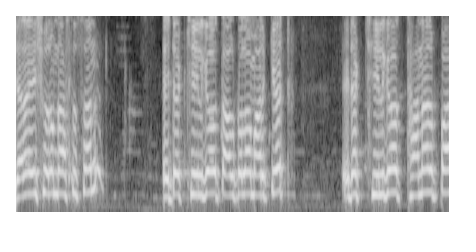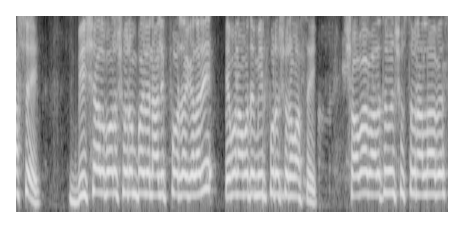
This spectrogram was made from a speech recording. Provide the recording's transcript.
যারা এই শোরুমটা আসতে চান এটা খিলগাঁও তালতলা মার্কেট। এটা খিলগাঁও থানার পাশে বিশাল বড় শোরুম পাবেন আলিফ পর্দা গ্যালারি এবং আমাদের মিরপুরের শোরুম আছে। সবাই ভালো থাকবেন সুস্থ থাকবেন আল্লাহ হাফেজ।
